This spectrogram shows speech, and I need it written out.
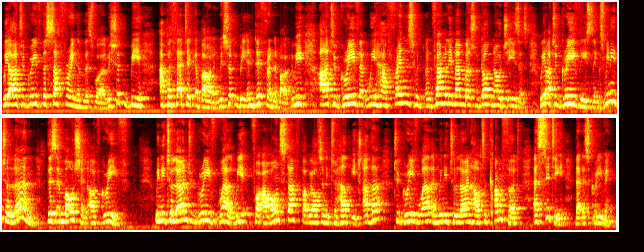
We are to grieve the suffering in this world. We shouldn't be apathetic about it. We shouldn't be indifferent about it. We are to grieve that we have friends who, and family members who don't know Jesus. We are to grieve these things. We need to learn this emotion of grief. We need to learn to grieve well. We, for our own stuff, but we also need to help each other to grieve well, and we need to learn how to comfort a city that is grieving.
